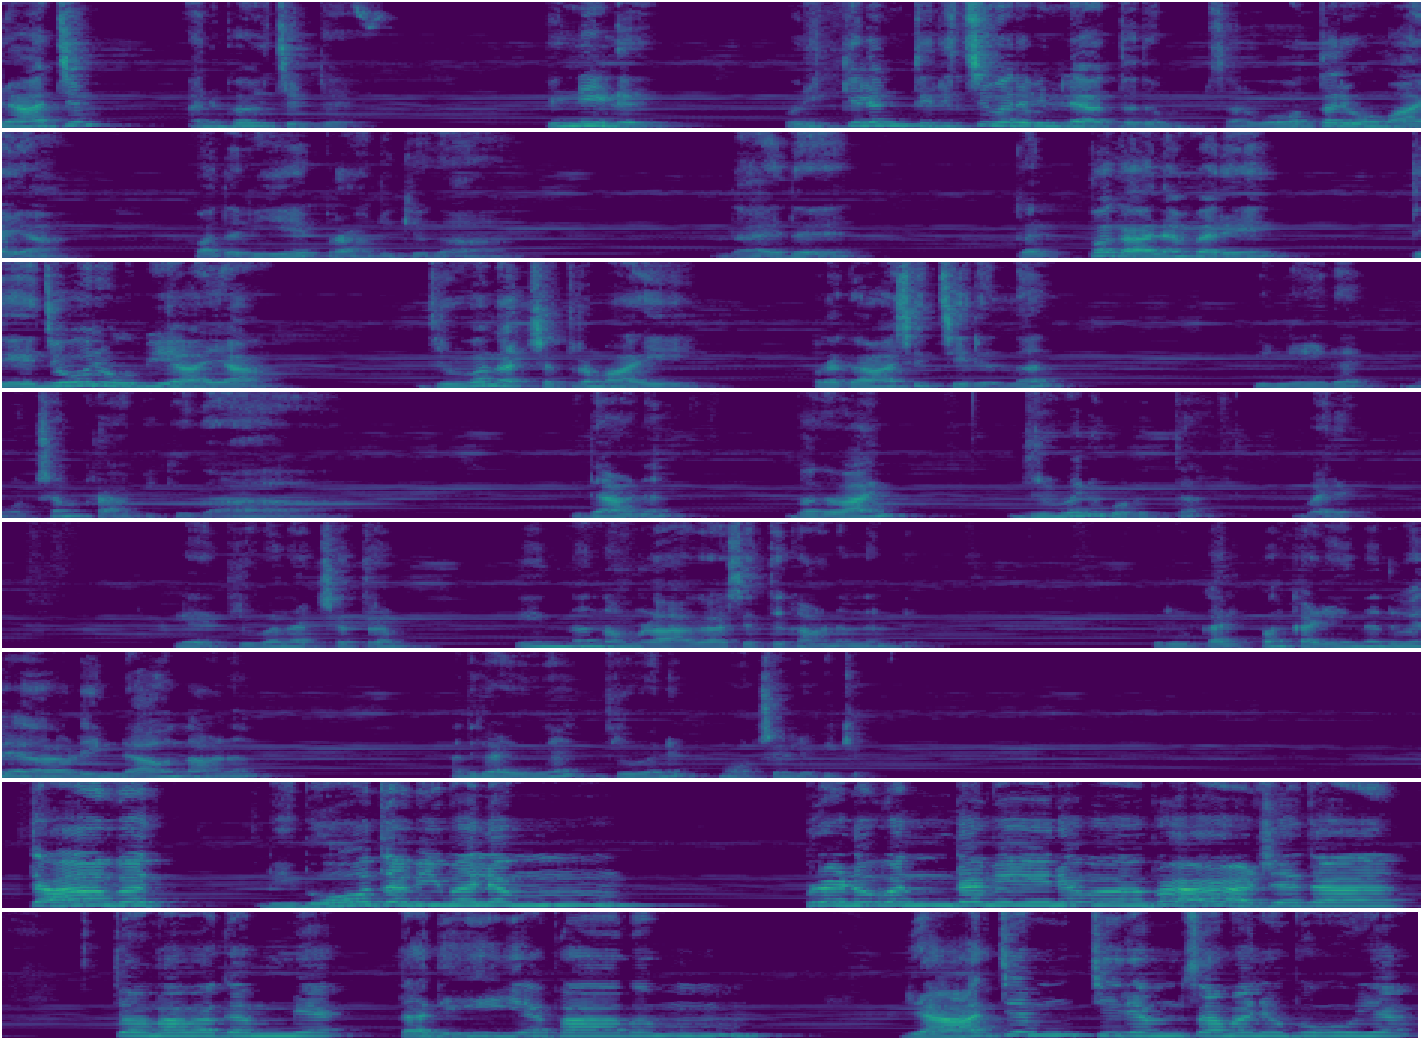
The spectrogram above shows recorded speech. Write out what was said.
രാജ്യം അനുഭവിച്ചിട്ട്. പിന്നീട് ഒരിക്കലും തിരിച്ചു വരവില്ലാത്തതും സർവോത്തരവുമായ പദവിയെ പ്രാപിക്കുക. അതായത് കൽപ്പകാലം വരെ തേജോരൂപിയായ ധ്രുവനക്ഷത്രമായി പ്രകാശിച്ചിരുന്ന് പിന്നീട് മോക്ഷം പ്രാപിക്കുക. ഇതാണ് ഭഗവാൻ ധ്രുവന് കൊടുത്ത വരം. അല്ലേ? ധ്രുവ നക്ഷത്രം ഇന്നും നമ്മൾ ആകാശത്ത് കാണുന്നുണ്ട്. ഒരു കൽപ്പം കഴിയുന്നത് വരെ അവിടെ ഉണ്ടാവുന്നതാണ്. അത് കഴിഞ്ഞ് ധ്രുവന് മോക്ഷം ലഭിക്കും. താവത് വിബോധവിമലം പ്രണുവന്തമേനമാഭാഷത ത്വമവഗമ്യ തദീയഭാവം രാജ്യം ചിരം സമനുഭൂയ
